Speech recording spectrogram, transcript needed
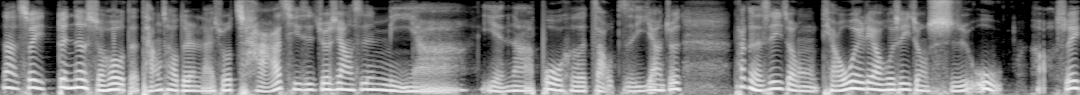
那所以对那时候的唐朝的人来说，茶其实就像是米啊、盐啊、薄荷、枣子一样，就是它可能是一种调味料或是一种食物。好，所以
